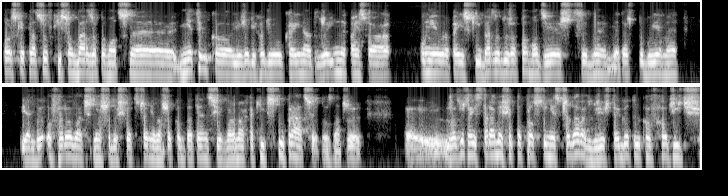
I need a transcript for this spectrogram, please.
polskie placówki są bardzo pomocne, nie tylko jeżeli chodzi o Ukrainę, ale także inne państwa Unii Europejskiej. Bardzo duża pomoc jest. My, my też próbujemy jakby oferować nasze doświadczenie, nasze kompetencje w ramach takiej współpracy. To znaczy e, zazwyczaj staramy się po prostu nie sprzedawać gdzieś tego, tylko wchodzić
